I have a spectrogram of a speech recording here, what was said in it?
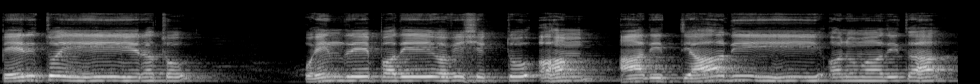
Peritvai Ratho Ohendre Pade Avishikto Aham Adityadi Anumadita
